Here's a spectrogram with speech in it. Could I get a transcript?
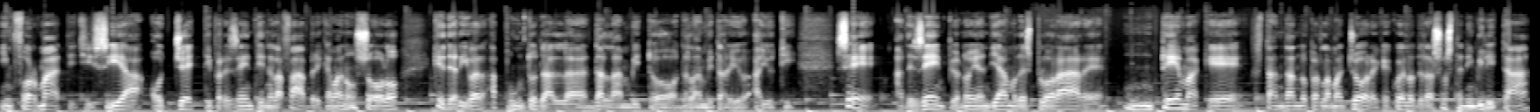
informatici sia oggetti presenti nella fabbrica, ma non solo, che deriva appunto dal, dall'ambito, dall'ambito IoT. Se ad esempio noi andiamo ad esplorare un tema che sta andando per la maggiore, che è quello della sostenibilità,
